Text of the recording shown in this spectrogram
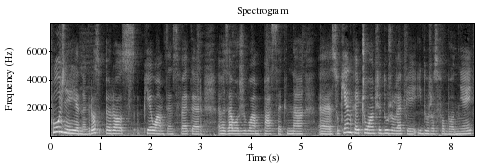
Później jednak roz, rozpięłam ten sweter, e, założyłam pasek na e, sukienkę i czułam się dużo lepiej i dużo swobodniej.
